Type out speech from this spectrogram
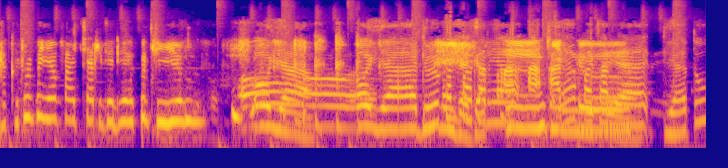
Aku tuh punya pacar, jadi aku diem. oh ya oh ya dulu kan Menjaga pacarnya gitu. pacarnya dia tuh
